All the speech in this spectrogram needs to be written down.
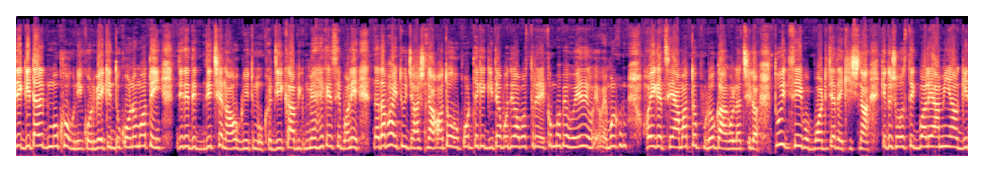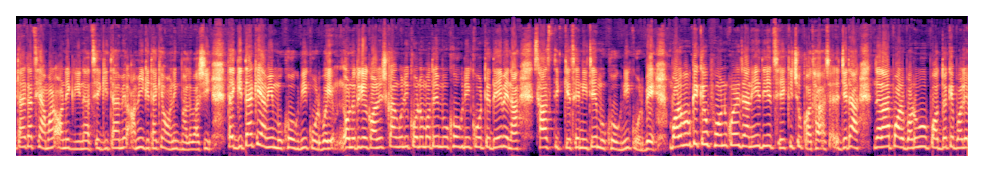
যে গীতার মুখ অগ্নি করবে, কিন্তু কোনো মতেই যেতে দিচ্ছে না অগ্রিত মুখার্জি। কাবি মেহেকে এসে বলে দাদা ভাই তুই যাস না। অত ওপর থেকে গীতাবতীর অবস্থাটা এরকমভাবে হয়ে এরকম হয়ে গেছে, আমার তো পুরো গাগলা ছিল। তুই সেই বডিটা দেখিস না। কিন্তু স্বস্তিক বলে, আমি গীতার কাছে আমার অনেক ঋণ আছে। গীতা, আমি আমি গীতাকে অনেক ভালোবাসি। তাই গীতাকে আমি মুখ অগ্নি করবোই। অন্যদিকে গণেশ গাঙ্গুলি কোনো মতোই মুখ অগ্নি করতে দেবে না। শাস্তিককে সে নিজে মুখ অগ্নি করবে। বড়বাবুকে কেউ ফোন করে জানিয়ে দিয়েছে কিছু কথা, যেটা জানার পর বড়বাবু পদ্মকে বলে,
